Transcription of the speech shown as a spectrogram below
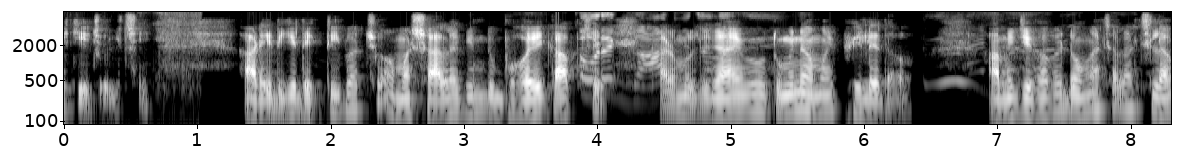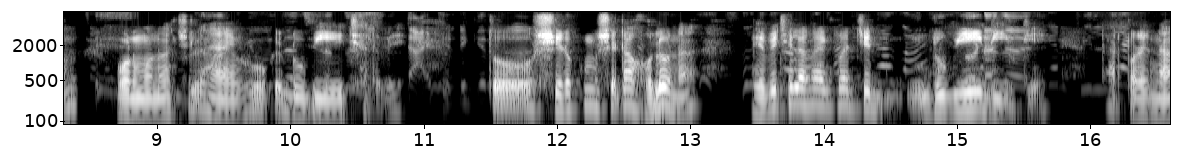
এগিয়ে চলছি। আর এদিকে দেখতেই পাচ্ছ আমার শালা কিন্তু ভয়ে কাঁপছে। আর বলছে জামাইবাবু তুমি না আমায় ফেলে দাও। আমি যেভাবে ডোঙা চালাচ্ছিলাম ওর মনে হচ্ছিল জামাইবাবু ওকে ডুবিয়েই ছাড়বে। তো সেরকম সেটা হলো না। ভেবেছিলাম একবার যে ডুবিয়েই দিই ওকে তারপরে না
